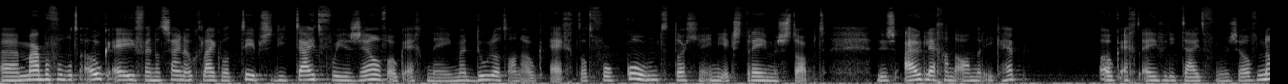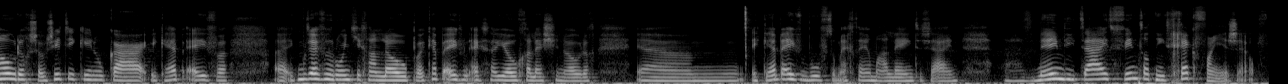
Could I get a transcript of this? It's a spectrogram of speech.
Uh, maar bijvoorbeeld ook even, en dat zijn ook gelijk wat tips, die tijd voor jezelf ook echt nemen. Doe dat dan ook echt. Dat voorkomt dat je in die extreme stapt. Dus uitleg aan de ander, ik heb ook echt even die tijd voor mezelf nodig. Zo zit ik in elkaar. Ik heb even, uh, ik moet even een rondje gaan lopen. Ik heb even een extra yogalesje nodig. Um, ik heb even behoefte om echt helemaal alleen te zijn. Uh, neem die tijd. Vind dat niet gek van jezelf.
